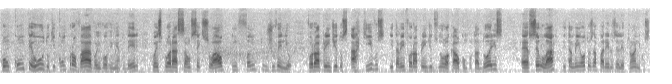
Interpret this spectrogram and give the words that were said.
com conteúdo que comprovava o envolvimento dele com exploração sexual infanto-juvenil. Foram apreendidos arquivos e também foram apreendidos no local computadores, é, celular e também outros aparelhos eletrônicos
